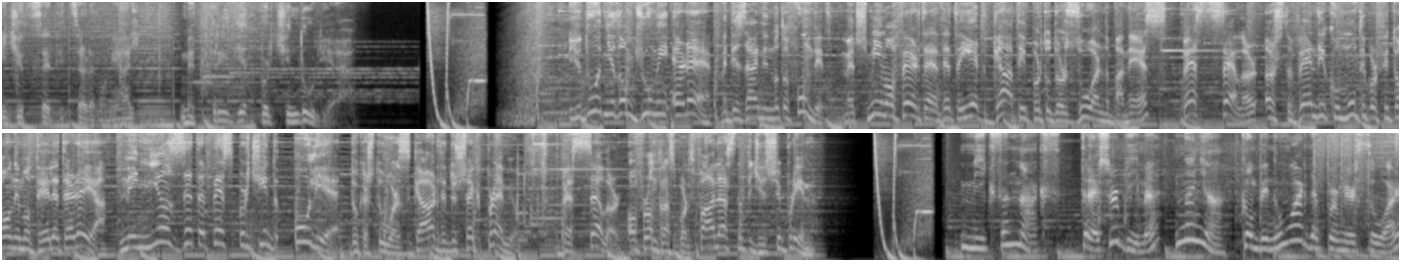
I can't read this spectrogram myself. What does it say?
I gjithë seti ceremonial me 30% ulje. Ju duhet një dhomë gjumi e re me dizajnin më të fundit, me çmim oferte dhe të jetë gati për t'u dorëzuar në banesë? Best Seller është vendi ku mund të përfitoni modelet e reja me 25% ulje, duke shtuar zgarë dhe dyshek premium. Best Seller ofron transport falas në të gjithë Shqipërinë. Mix and Max, tre shërbime në një, kombinuar dhe përmirësuar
